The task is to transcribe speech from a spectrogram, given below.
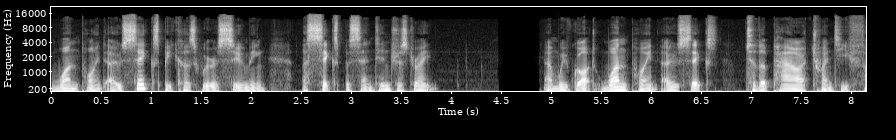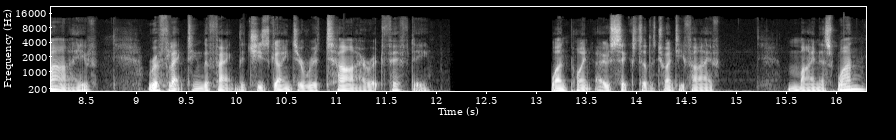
1.06 because we're assuming a 6% interest rate. And we've got 1.06 to the power 25, reflecting the fact that she's going to retire at 50. 1.06 to the 25 minus 1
